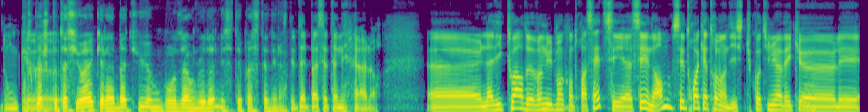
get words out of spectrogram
Donc, en tout cas, je peux euh, t'assurer qu'elle a battu Muguruza à Wimbledon, mais c'était pas cette année-là. C'était peut-être pas cette année-là alors. Euh, la victoire de Van Bank en 3-7, c'est énorme, c'est 3,90. Tu continues avec euh, les,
